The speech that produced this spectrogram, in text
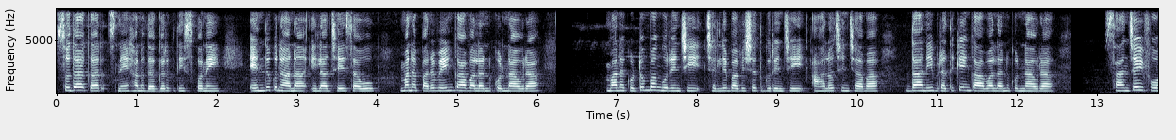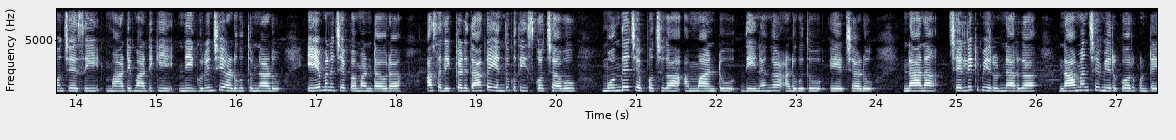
సుధాకర్ స్నేహను దగ్గరకు తీసుకొని ఎందుకు నాన్న ఇలా చేశావు? మన పరువేం కావాలనుకున్నావురా? మన కుటుంబం గురించి చెల్లి భవిష్యత్ గురించి ఆలోచించావా? దాని బ్రతికేం కావాలనుకున్నావురా? సంజయ్ ఫోన్ చేసి మాటి మాటికి నీ గురించి అడుగుతున్నాడు. ఏమని చెప్పమంటావురా? అసలు ఇక్కడి దాకా ఎందుకు తీసుకొచ్చావు? ముందే చెప్పొచ్చుగా అమ్మ అంటూ దీనంగా అడుగుతూ ఏడ్చాడు. నానా చెల్లికి మీరున్నారుగా. నా మంచే మీరు కోరుకుంటే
